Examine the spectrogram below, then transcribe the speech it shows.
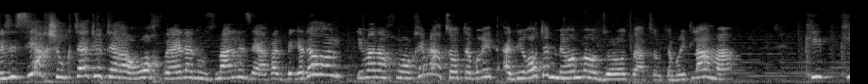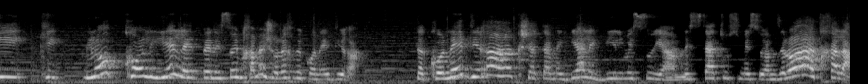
וזה שיח שהוא קצת יותר ארוך ואין לנו זמן לזה, אבל בגדול, אם אנחנו הולכים לארה"ב, הדירות הן מאוד מאוד זולות בארה"ב. למה? כי, כי, כי לא כל ילד בן 25 הולך וקונה דירה. אתה קונה דירה כשאתה מגיע לגיל מסוים, לסטטוס מסוים, זה לא ההתחלה.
